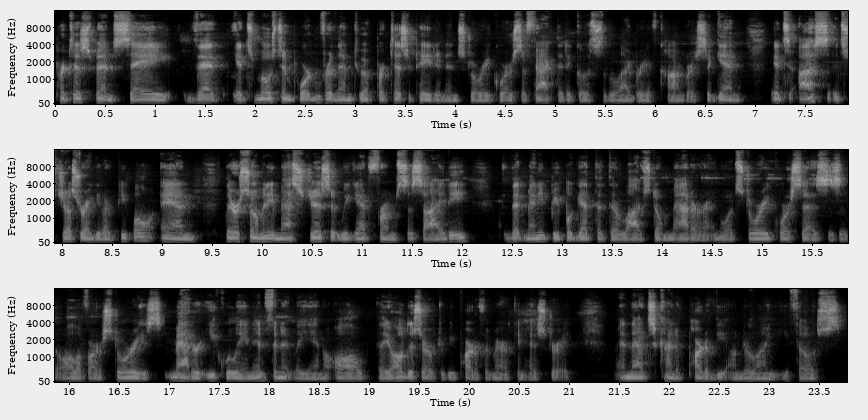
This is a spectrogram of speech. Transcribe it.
participants say that it's most important for them to have participated in StoryCorps the fact that it goes to the Library of Congress. Again, it's us, it's just regular people, and there are so many messages that we get from society that many people get that their lives don't matter. And what StoryCorps says is that all of our stories matter equally and infinitely, and all they all deserve to be part of American history. And that's kind of part of the underlying ethos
